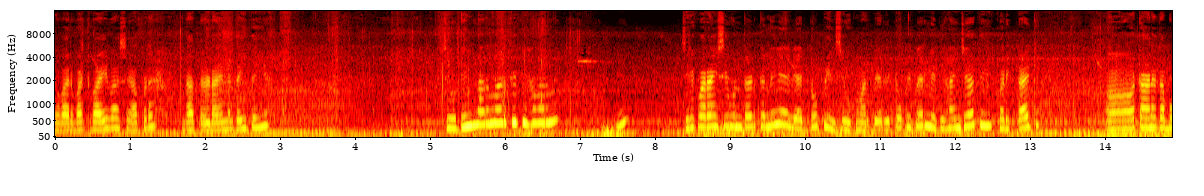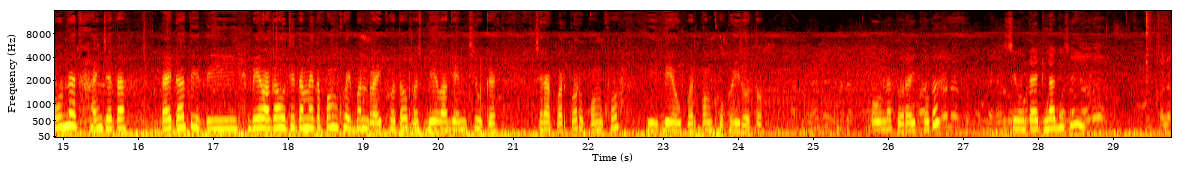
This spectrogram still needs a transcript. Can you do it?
જવાર વાટવા આવ્યા છે આપણે. દાંતરડા એને દઈ દઈએ. શિવ ઢીંગલા રમાડતી હતી સવારમાં જરીક વાર અહીં શિવને તડકે લઈ આવ્યા ટોપી ને શિવકુમાર પહેરી, ટોપી પહેરી લીધી. હાંજે હતી થોડીક ટાઈટ અટાણે તો બહુ નથી. હાંજે તો ટાઈટ હતી તી. બે વાગ્યા સુધી તમે તો પંખોય બંધ રાખ્યો હતો બસ બે વાગે એમ થયું કે જરાક વાર કરું પંખો. એ બે ઉપર પંખો કર્યો તો. બહુ નતો રાખ્યો કે? શિવને ટાઈટ લાગી છે ને? અને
